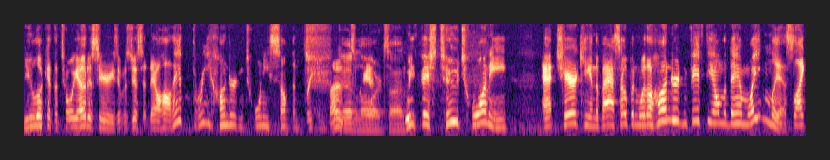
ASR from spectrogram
you look at the Toyota series, it was just at Dale Hollow. They had 320 something freaking boats. Good man. lord, son. We fished 220 at Cherokee in the Bass Open with 150 on the damn waiting list. Like,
